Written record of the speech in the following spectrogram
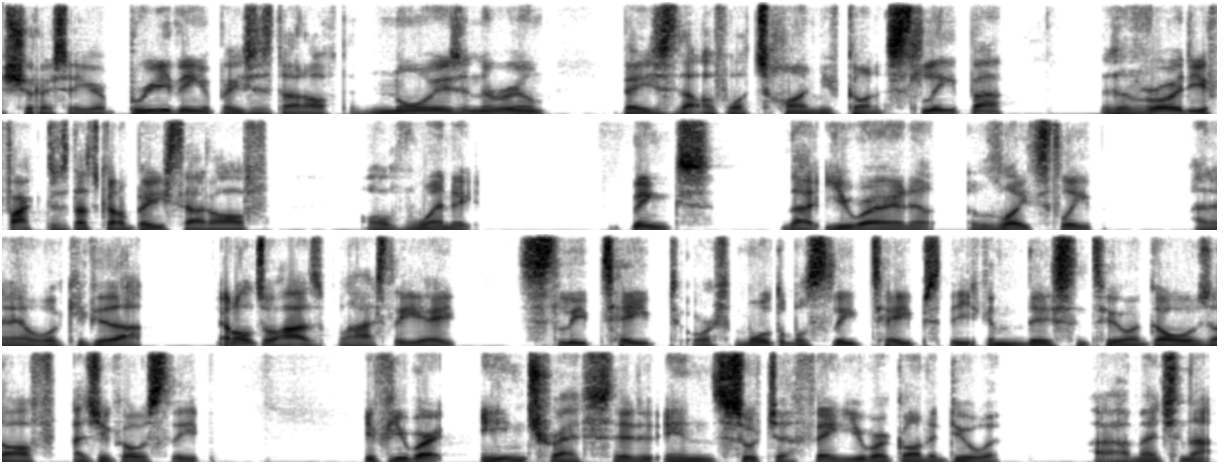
should I say, your breathing, it bases that off the noise in the room, bases that off what time you've gone to sleep at. There's a variety of factors that's going to base that off of when it thinks that you are in a, a light sleep and it will give you that. It also has, lastly, a sleep taped or multiple sleep tapes that you can listen to and doze off as you go to sleep. If you are interested in such a thing, you are going to do it. I mentioned that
